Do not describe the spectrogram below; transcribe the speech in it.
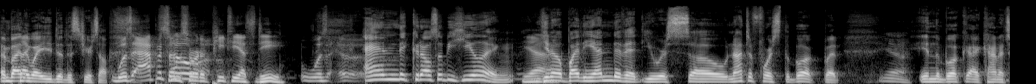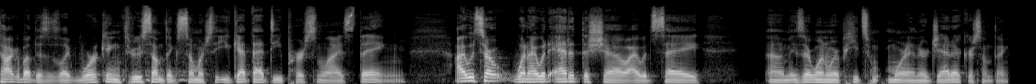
and by the way you did this to yourself was Apatow Some sort of PTSD. was uh, and it could also be healing Yeah. you know by the end of it you were so not to force the book but Yeah. in the book i kind of talk about this as like working through something so much that you get that depersonalized thing i would start when i would edit the show i would say um, is there one where Pete's more energetic or something?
